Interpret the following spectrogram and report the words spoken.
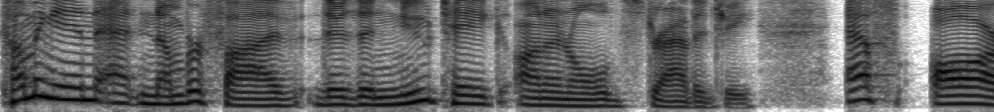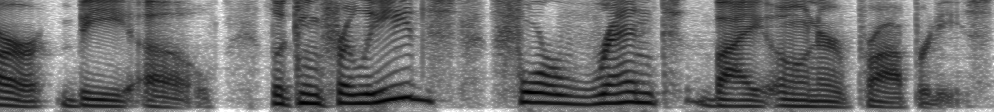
Coming in at number five, there's a new take on an old strategy FRBO, looking for leads for rent by owner properties.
